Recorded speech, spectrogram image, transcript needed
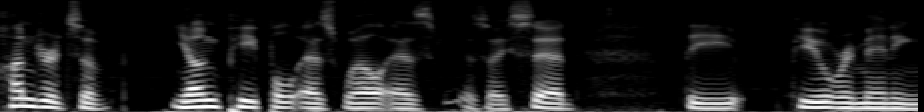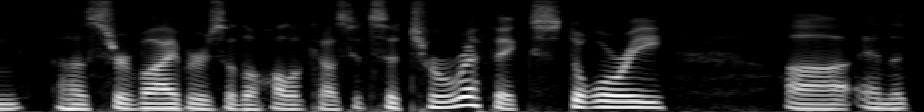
hundreds of young people, as well as, as I said, the few remaining uh, survivors of the Holocaust. It's a terrific story. Uh, and the,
